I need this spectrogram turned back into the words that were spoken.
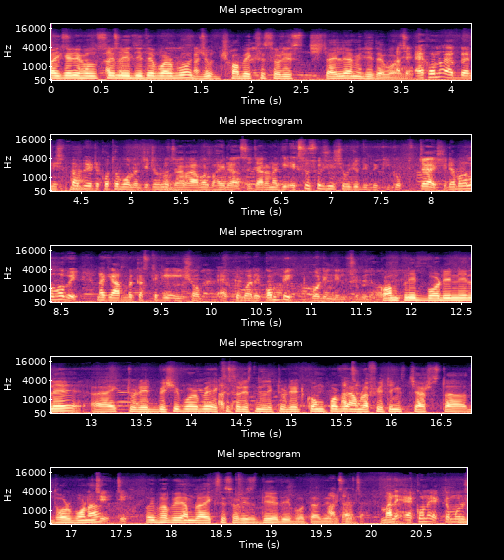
পাইকারি হোলসেলে দিতে পারব সব অ্যাক্সেসরিজ চাইলে আমি দিতে পারব। আচ্ছা এখন আহ, নিশ্চিত আপনি একটা কথা বলেন যেটা হলো যারা আমার ভাইরা আছে যারা নাকি এক্সেসরিজ হিসেবে যদি বিক্রি করতে চায় সেটা ভালো হবে? নাকি আপনার কাছ থেকে এই সব একেবারে কমপ্লিট বডি নিলে সুবিধা হবে? কমপ্লিট বডি নিলে একটু রেট বেশি পড়বে অ্যাক্সেসরিজ নিলে একটু রেট কম পড়বে আমরা ফিটিংস চার্জটা ধরবো না। ওইভাবে আমরা অ্যাক্সেসরিজ দিয়ে দিব আচ্ছা তাদেরকে। আচ্ছা মানে এখন একটা মানুষ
